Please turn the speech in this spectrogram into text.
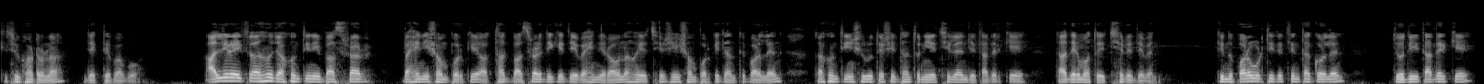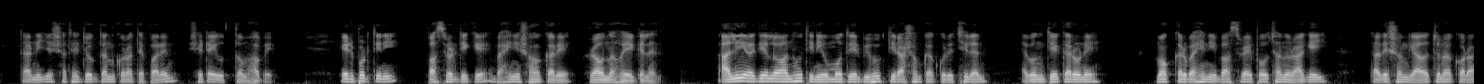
কিছু ঘটনা দেখতে পাব। আলী রাইতলানহু যখন তিনি বাসরার বাহিনী সম্পর্কে, অর্থাৎ বাসরার দিকে যে বাহিনী রওনা হয়েছে, সেই সম্পর্কে জানতে পারলেন। তখন তিনি শুরুতে সিদ্ধান্ত নিয়েছিলেন যে তাদেরকে তাদের মতোই ছেড়ে দেবেন। কিন্তু পরবর্তীতে চিন্তা করলেন, যদি তাদেরকে তার নিজের সাথে যোগদান করাতে পারেন, সেটাই উত্তম হবে। এরপর তিনি বাসরার দিকে বাহিনী সহকারে রওনা হয়ে গেলেন। আলী রাজিয়ালহু তিনি উম্মতের বিভক্তির আশঙ্কা করেছিলেন এবং যে কারণে মক্কার বাহিনী বাসরায় পৌঁছানোর আগেই তাদের সঙ্গে আলোচনা করা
